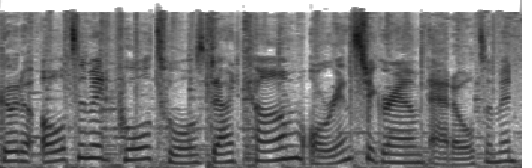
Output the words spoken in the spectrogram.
Go to ultimatepooltools.com or Instagram at Ultimate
